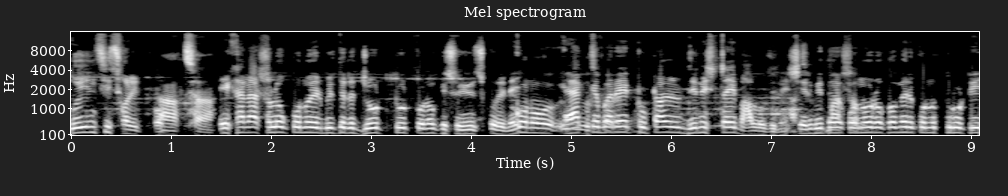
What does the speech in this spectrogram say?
দুই ইঞ্চি সলিড ফোম আচ্ছা। এখানে আসলে কোনো এর ভিতরে জোট টুট কোনো কিছু ইউজ করে নেই। কোনো একেবারে টোটাল জিনিসটাই ভালো জিনিস। এর ভিতরে মাশাআল্লাহ। কোনো রকমের কোনো ত্রুটি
